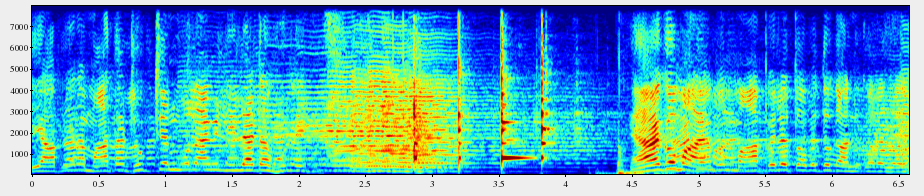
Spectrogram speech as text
এই আপনারা মাথা ঠুকছেন বলে আমি লীলাটা ভুলে গেছি। হ্যাঁ গো মা, এমন মা পেলে তবে তো গান করা যায়।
